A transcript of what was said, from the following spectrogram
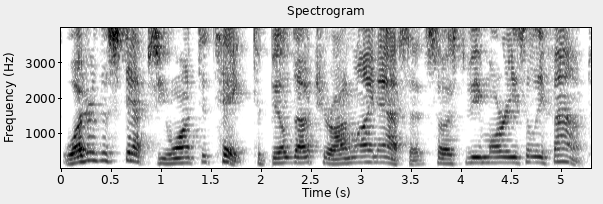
What are the steps you want to take to build out your online assets so as to be more easily found?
